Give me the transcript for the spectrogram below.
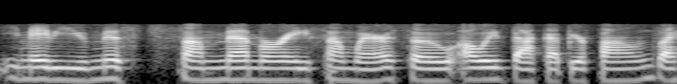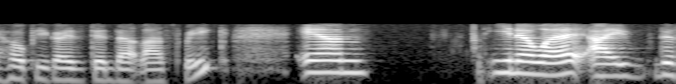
you, maybe you missed some memory somewhere, so always back up your phones. I hope you guys did that last week. And you know what? I this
